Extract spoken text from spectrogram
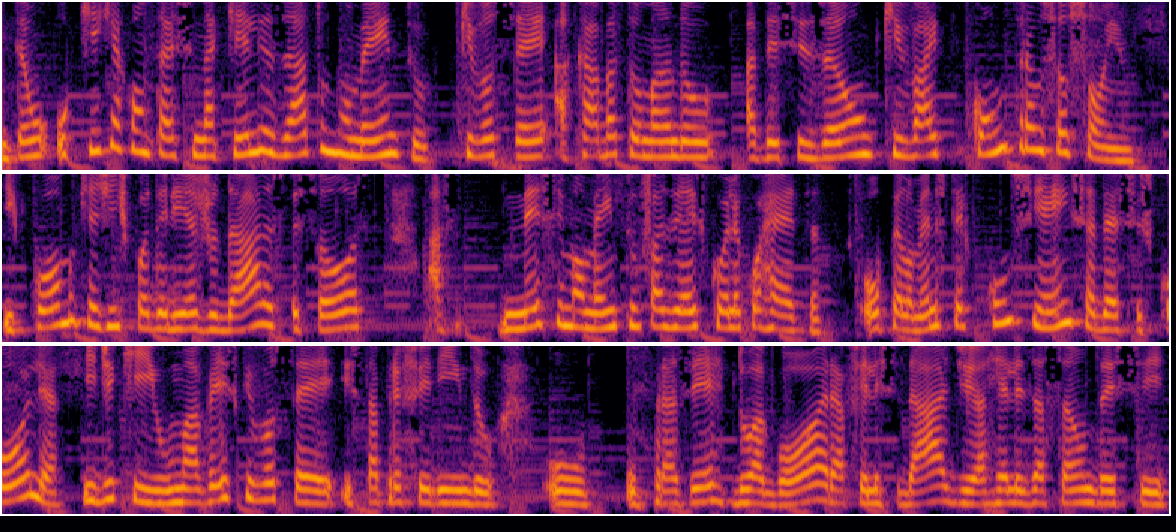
Então, o que que acontece naquele exato momento que você acaba tomando a decisão que vai contra o seu sonho? E como que a gente poderia ajudar as pessoas a, nesse momento, fazer a escolha correta? Ou pelo menos ter consciência dessa escolha e de que, uma vez que você está preferindo o o prazer do agora, a felicidade, a realização desse,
